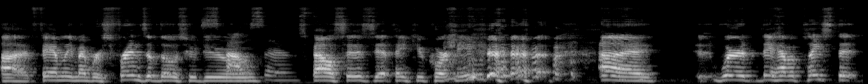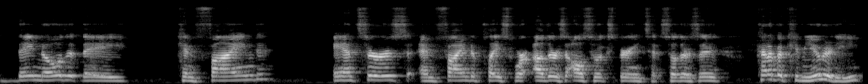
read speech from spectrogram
uh, family members, friends of those who do, spouses. spouses yeah, thank you, Courtney. uh, where they have a place that they know that they can find answers and find a place where others also experience it. So there's a kind of a community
